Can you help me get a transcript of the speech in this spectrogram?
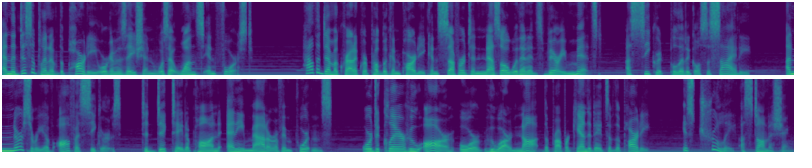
and the discipline of the party organization was at once enforced how the Democratic Republican Party can suffer to nestle within its very midst a secret political society, a nursery of office seekers to dictate upon any matter of importance, or declare who are or who are not the proper candidates of the party, is truly astonishing.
